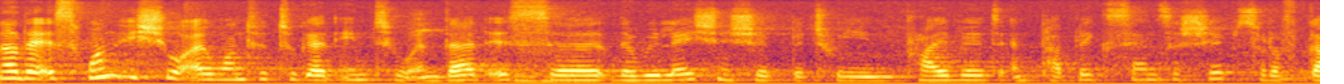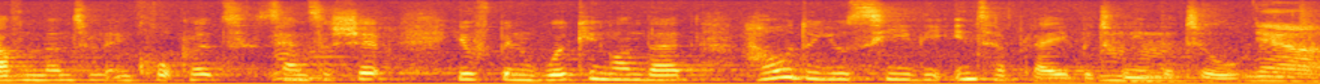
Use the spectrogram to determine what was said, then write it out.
Now, there is one issue I wanted to get into, and that is Mm-hmm. uh, the relationship between private and public censorship, sort of governmental and corporate Mm-hmm. censorship. You've been working on that. How do you see the interplay between the two? Yeah.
